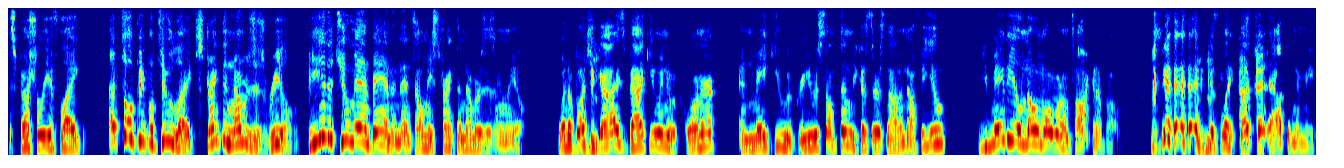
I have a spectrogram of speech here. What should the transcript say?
especially if like I've told people too, like strength in numbers is real. Be in a two man band and then tell me strength in numbers isn't real. When a bunch mm-hmm. of guys back you into a corner and make you agree with something because there's not enough of you, you maybe you'll know more what I'm talking about. Because mm-hmm. like that okay. should happen to me.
